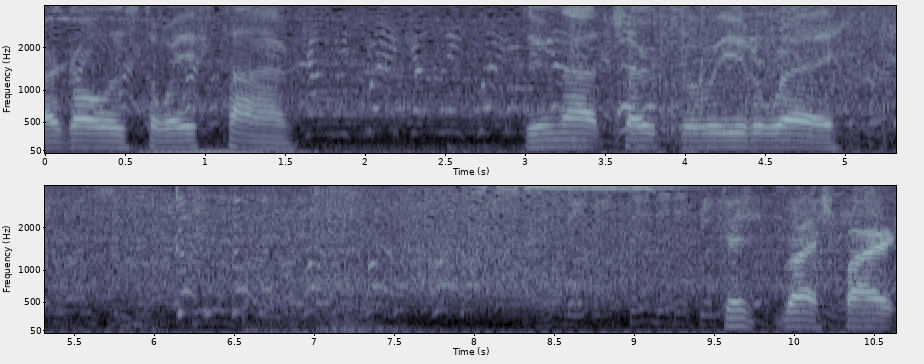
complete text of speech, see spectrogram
Our goal is to waste time. Do not choke the lead away. Good rush, Bart.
